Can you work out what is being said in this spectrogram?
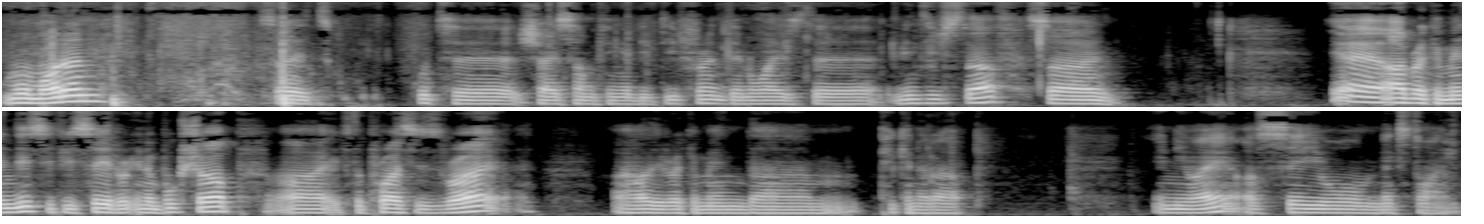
More modern, so it's good to show something a bit different than always the vintage stuff. So yeah, I'd recommend this if you see it in a bookshop. Uh, if the price is right, I highly recommend um, picking it up. Anyway, I'll see you all next time.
